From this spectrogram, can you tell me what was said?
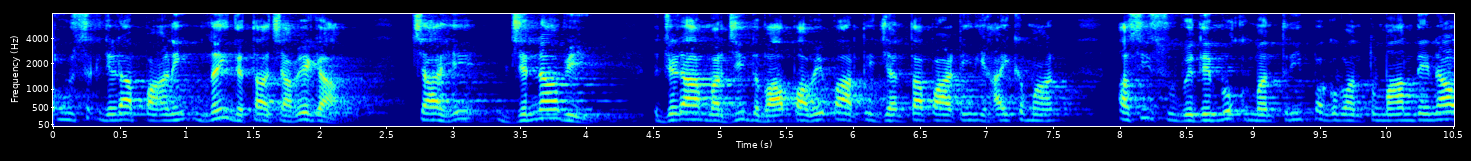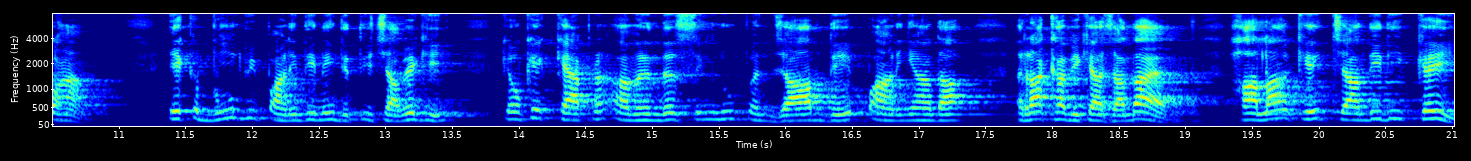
ਕਿਊਸਕ ਜਿਹੜਾ ਪਾਣੀ ਨਹੀਂ ਦਿੱਤਾ ਜਾਵੇਗਾ, ਚਾਹੇ ਜਿੰਨਾ ਵੀ ਜਿਹੜਾ ਮਰਜ਼ੀ ਦਬਾਅ ਪਾਵੇ, ਭਾਰਤੀ ਜਨਤਾ ਪਾਰਟੀ ਦੀ ਹਾਈ ਕਮਾਂਡ, ਅਸੀਂ ਸੂਬੇ ਦੇ ਮੁੱਖ ਮੰਤਰੀ ਭਗਵੰਤ ਮਾਨ ਦੇ ਨਾਲ ਹਾਂ। ਇੱਕ ਬੂੰਦ ਵੀ ਪਾਣੀ ਦੀ ਨਹੀਂ ਦਿੱਤੀ ਜਾਵੇਗੀ, ਕਿਉਂਕਿ ਕੈਪਟਨ ਅਮਰਿੰਦਰ ਸਿੰਘ ਨੂੰ ਪੰਜਾਬ ਦੇ ਪਾਣੀਆਂ ਦਾ ਰਾਖਾ ਵੀ ਕਿਹਾ ਜਾਂਦਾ ਹੈ। ਹਾਲਾਂਕਿ ਚਾਂਦੀ ਦੀ ਕਈ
